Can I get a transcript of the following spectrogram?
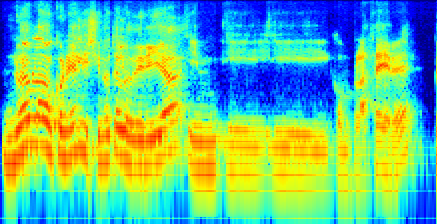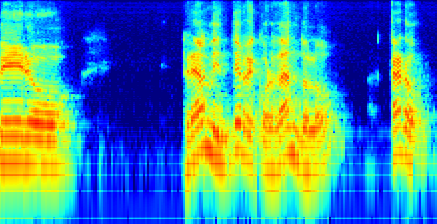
No he hablado con él y si no te lo diría y, con placer, ¿eh? pero realmente recordándolo, claro,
